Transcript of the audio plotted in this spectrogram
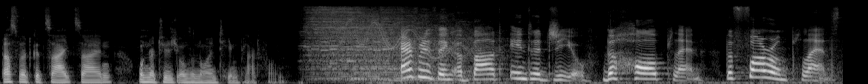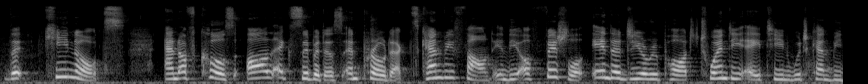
das wird gezeigt sein und natürlich unsere neuen Themenplattformen. Everything about InterGeo, the hall plan, the forum plans, the keynotes, and of course all exhibitors and products can be found in the official InterGeo Report 2018 which can be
